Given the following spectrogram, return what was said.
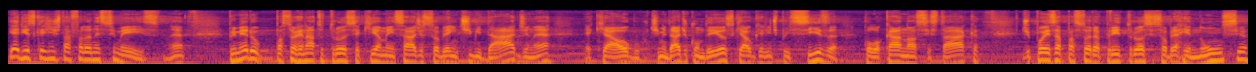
E é disso que a gente está falando esse mês, né? Primeiro, o pastor Renato trouxe aqui a mensagem sobre a intimidade, né? É que é algo, intimidade com Deus, que é algo que a gente precisa colocar a nossa estaca. Depois a pastora Pri trouxe sobre a renúncia,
